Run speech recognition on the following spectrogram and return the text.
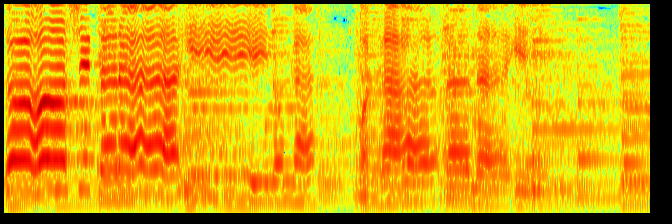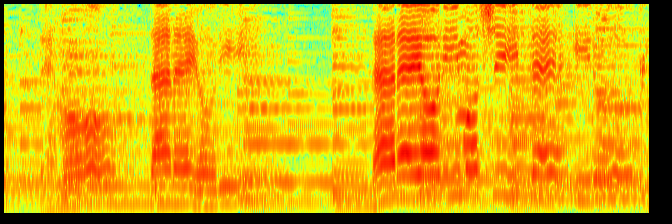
どうしたらいいのかわからないでも誰より誰よりも知っている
